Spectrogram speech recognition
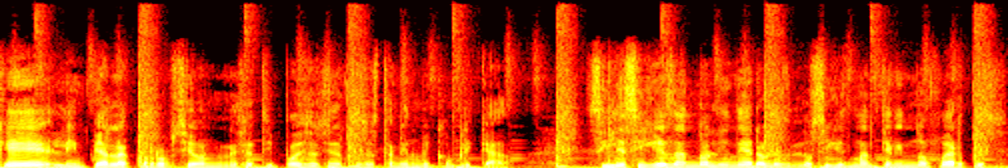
que limpiar la corrupción en ese tipo de situaciones, pues es también muy complicado. Si le sigues dando dinero, lo sigues manteniendo fuertes,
